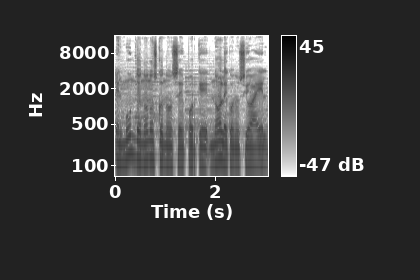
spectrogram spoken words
el mundo no nos conoce porque no le conoció a Él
